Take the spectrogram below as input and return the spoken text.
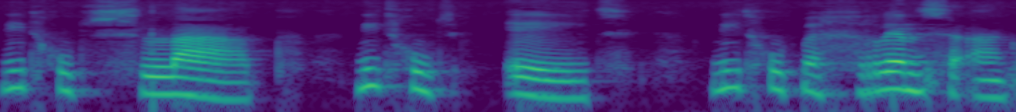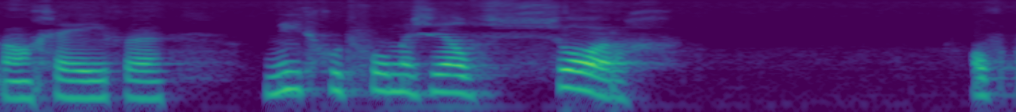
niet goed slaap, niet goed eet, niet goed mijn grenzen aan kan geven, niet goed voor mezelf zorg. Of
